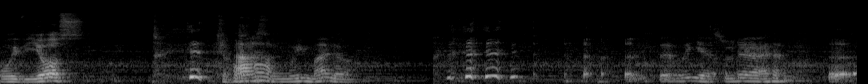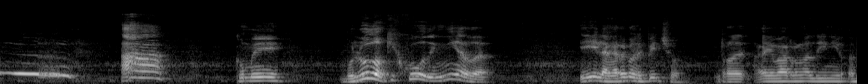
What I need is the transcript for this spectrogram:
Uy, Dios. Yo Ah. soy muy malo. No te rías, Yura. ¡Ah! Come. Boludo, qué juego de mierda. Eh, la agarré con el pecho. Ahí va Ronaldinho. Ah.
